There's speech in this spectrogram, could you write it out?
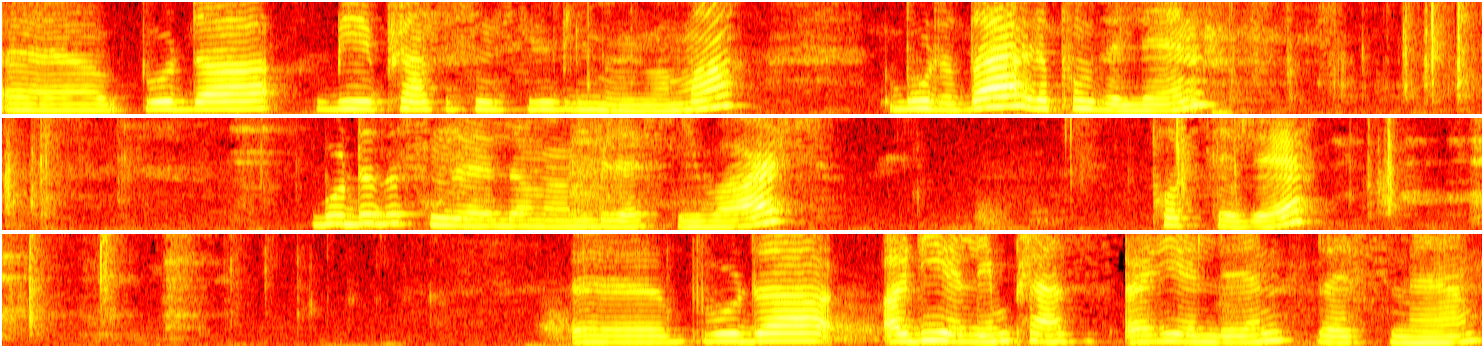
Ee, burada bir prensesin ismini bilmiyorum ama burada da Rapunzel'in burada da Cinderella'nın bir resmi var. Posteri. Ee, burada Ariel'in, Prenses Ariel'in resmi.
